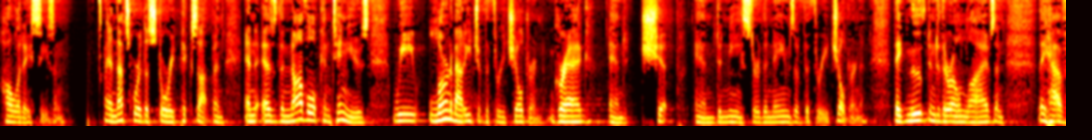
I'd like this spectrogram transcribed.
holiday season. And that's where the story picks up. And, and as the novel continues, we learn about each of the three children Greg and Chip and Denise are the names of the three children. They've moved into their own lives and they have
